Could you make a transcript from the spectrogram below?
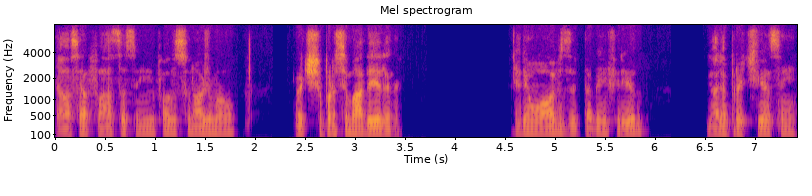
Ela se afasta assim e faz um sinal de mão pra te aproximar dele, né? Ele é um Ovis, ele tá bem ferido, e olha pra ti assim.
